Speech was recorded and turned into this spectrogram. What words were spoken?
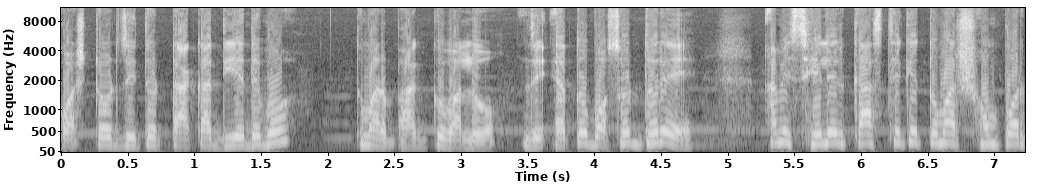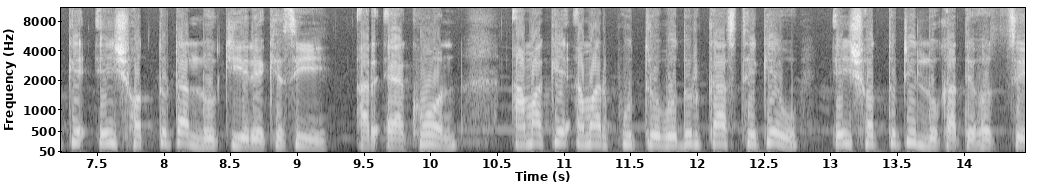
কষ্ট অর্জিত টাকা দিয়ে দেব? তোমার ভাগ্য ভালো যে এত বছর ধরে আমি ছেলের কাছ থেকে তোমার সম্পর্কে এই সত্যটা লুকিয়ে রেখেছি। আর এখন আমাকে আমার পুত্রবধূর কাছ থেকেও এই সত্যটি লুকাতে হচ্ছে।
